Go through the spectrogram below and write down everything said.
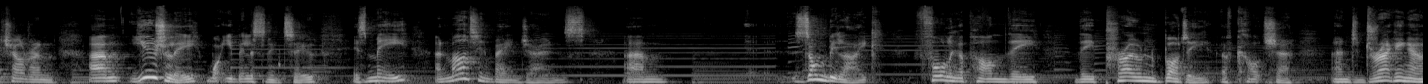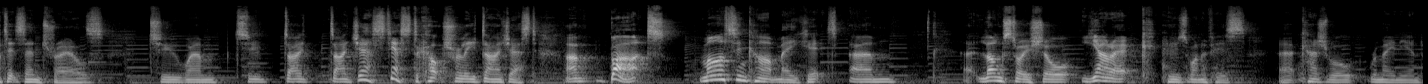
Children. Um, usually, what you'd be listening to is me and Martin Bain Jones, um, zombie-like, falling upon the the prone body of culture and dragging out its entrails to um, to di- digest. Yes, to culturally digest. Um, but Martin can't make it. Um, uh, long story short, Yarek, who's one of his uh, casual Romanian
